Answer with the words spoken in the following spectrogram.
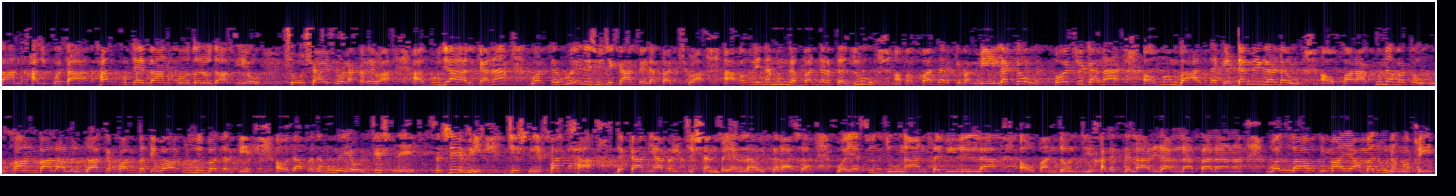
ځان خلقو ته خلقو ته ځان خودلو داسې یو شو شای جوړ کړی وا ابو جهل کنا ورته وې نشو چې قافله بد شو هغه وې نه مونږه بدر ته ځو او په بدر کې به میله کو خو چې کنا او مونږ به الته کې دمه ګډو او خوراکونه وکاو او خان بالالو دا ته خوان به واخلو بدر کې او دا به مونږ یو جشن څه شي وی جشن فتح د کامیابی جشن به الله وی تراشا و یسدون عن سبیل الله او بندول دی خلق د لارې د الله تعالی نه والله بما يعملون محیط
